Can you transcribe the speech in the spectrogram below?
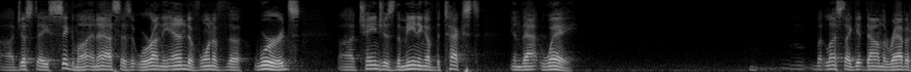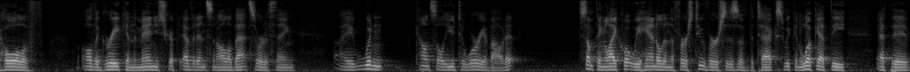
Uh, just a sigma, an S, as it were, on the end of one of the words uh, changes the meaning of the text in that way. But lest I get down the rabbit hole of all the Greek and the manuscript evidence and all of that sort of thing, I wouldn't counsel you to worry about it. Something like what we handled in the first two verses of the text. We can look at the at the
